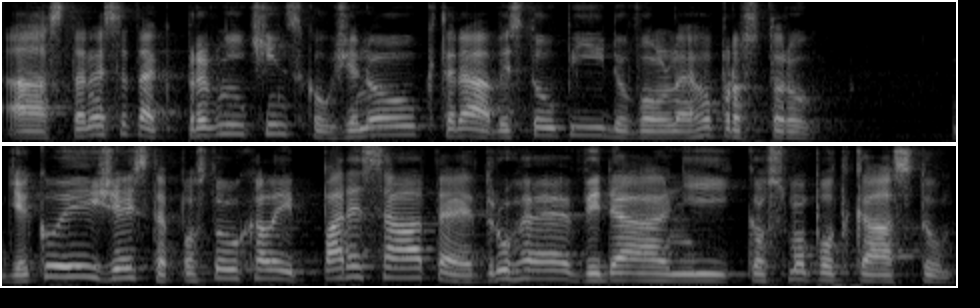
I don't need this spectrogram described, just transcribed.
a stane se tak první čínskou ženou, která vystoupí do volného prostoru. Děkuji, že jste poslouchali 52. vydání Kosmopodcastu.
